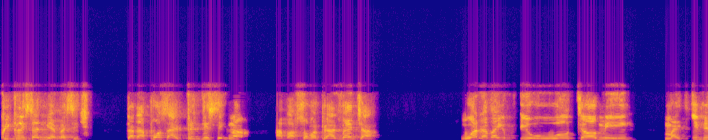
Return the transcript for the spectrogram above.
quickly send me a message that I post, I pick this signal about some adventure. Whatever you, you will tell me might even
